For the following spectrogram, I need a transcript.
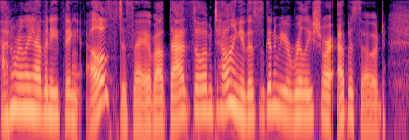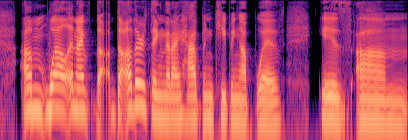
I don't really have anything else to say about that. So I'm telling you, this is going to be a really short episode. Um, well, and I've the, the other thing that I have been keeping up with is um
